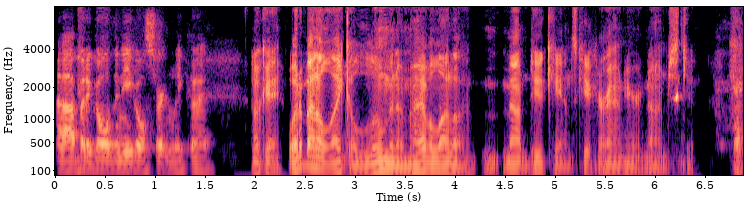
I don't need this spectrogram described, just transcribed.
uh, but a golden eagle certainly could. Okay. What about a, like aluminum? I have a lot of Mount Dew cans kicking around here. No, I'm just kidding. well,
